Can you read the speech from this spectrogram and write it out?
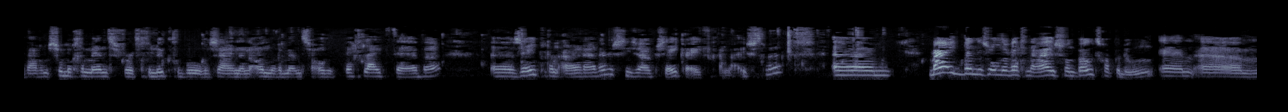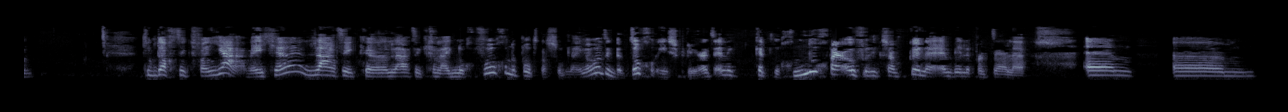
waarom sommige mensen voor het geluk geboren zijn en andere mensen altijd pech lijken te hebben. zeker een aanrader, dus die zou ik zeker even gaan luisteren. Um, maar ik ben dus onderweg naar huis van boodschappen doen. En um, toen dacht ik van ja, weet je, laat ik, uh, laat ik gelijk nog een volgende podcast opnemen. Want ik ben toch geïnspireerd. En ik, heb nog genoeg waarover ik zou kunnen en willen vertellen. En um,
